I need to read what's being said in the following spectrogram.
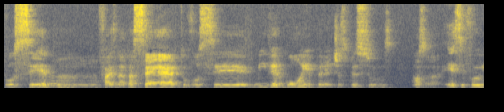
você não, faz nada certo, você me envergonha perante as pessoas. Nossa, esse foi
